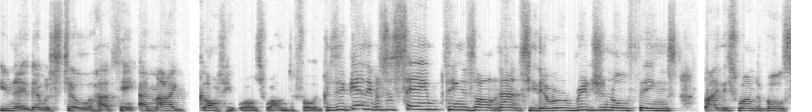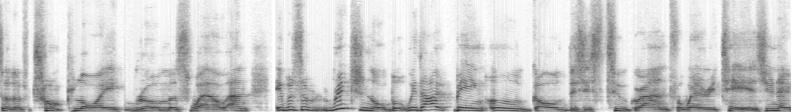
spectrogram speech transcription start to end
you know, there was still her thing. And my God, it was wonderful. Because again, it was the same thing as Aunt Nancy. There were original things like this wonderful sort of trompe l'oeil room as well. And it was original, but without being, oh God, this is too grand for where it is. You know,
